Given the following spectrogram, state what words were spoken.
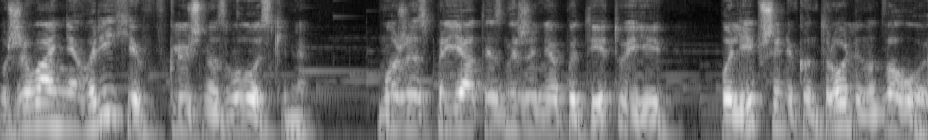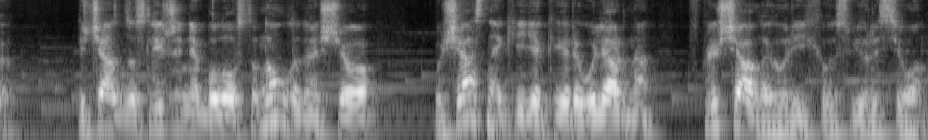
вживання горіхів, включно з волоськими, може сприяти зниженню апетиту і поліпшенню контролю над вагою. Під час дослідження було встановлено, що учасники, які регулярно включали горіхи у свій раціон,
